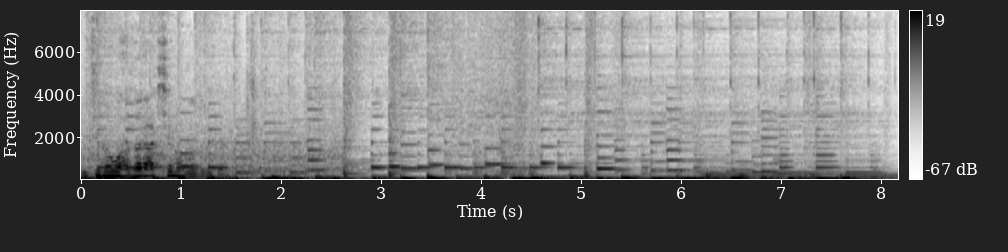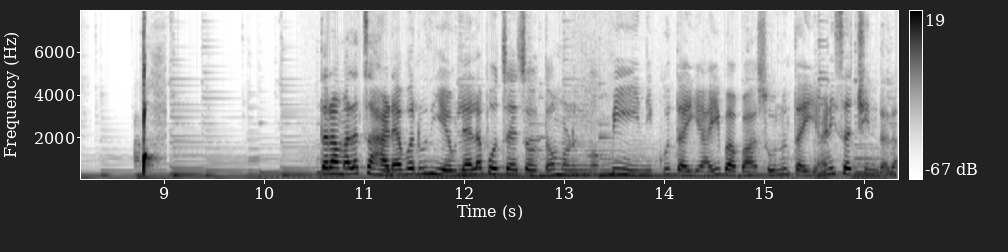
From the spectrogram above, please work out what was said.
हिची नऊ हजार आठशे नव्वद रुपये. तर आम्हाला चहाड्यावरून येवल्याला पोचायचं होतं. म्हणून मग मी निकूताई आई बाबा सोनूताई आणि सचिन दादा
